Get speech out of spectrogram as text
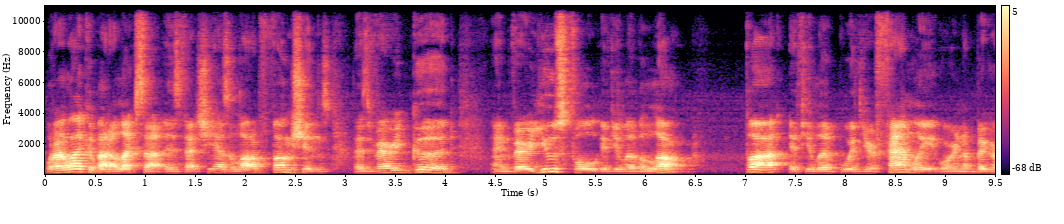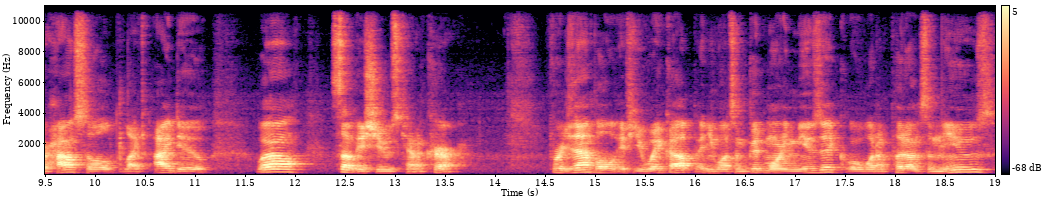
What I like about Alexa is that she has a lot of functions that's very good and very useful if you live alone. But if you live with your family or in a bigger household like I do, well, some issues can occur. For example, if you wake up and you want some good morning music or want to put on some news,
